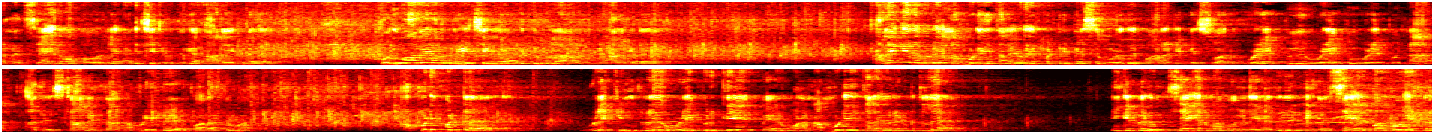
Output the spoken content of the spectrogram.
அண்ணன் சேகரபாபு அவர்களை அடிச்சுக்கிறதுக்கு ஆளே கிடையாது. பொதுவாகவே அவர் நிகழ்ச்சிகளை அடித்துக்கொள்ள அவருக்கு ஆள் கிடையாது. கலைஞர் அவர்கள் நம்முடைய தலைவரை பற்றி பேசும்பொழுது பாராட்டி பேசுவார். உழைப்பு உழைப்பு உழைப்புன்னா அது ஸ்டாலின் தான் அப்படின்னு பாராட்டுவார். அப்படிப்பட்ட உழைக்கின்ற உழைப்பிற்கே பெயர் போன நம்முடைய தலைவர் இடத்துல நீங்கள் வெறும் சேகர் பாபு கிடையாது. நீங்கள் செயல்பாபு என்ற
